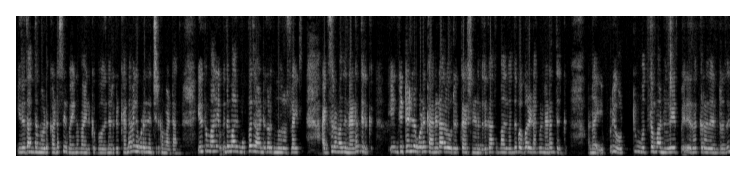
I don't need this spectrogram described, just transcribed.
இதுதான் தங்களோட கடைசி பயணமா இருக்க போகுதுன்னு அவர்கள் கனவுல கூட நினைச்சிருக்க மாட்டாங்க. இதுக்கு மாதிரி இது மாதிரி முப்பது ஆண்டுகளுக்கு ஒரு ஃபிளைட் ஆக்சிடென்ட் வந்து நடந்திருக்கு. என் கிட்டல கூட கனடால ஒரு கிராஷ் நடந்திருக்கு. அது மாதிரி வந்து ஒவ்வொரு இடங்களும் நடந்திருக்கு. ஆனா இப்படி ஒட்டு மொத்தமா நிறைய பேர் இறக்குறதுன்றது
